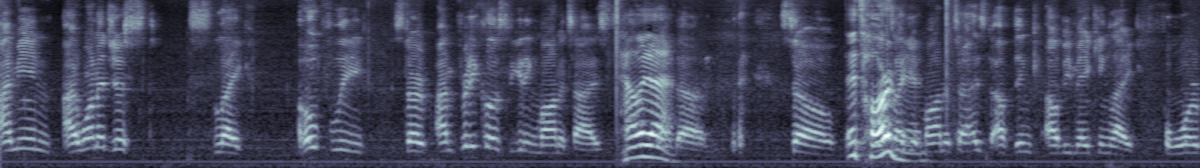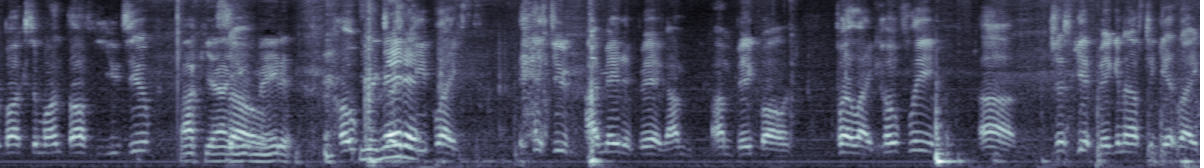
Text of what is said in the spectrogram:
I mean, I want to just like, hopefully start. I'm pretty close to getting monetized. Hell yeah! And, um, so It's hard, once I get man. monetized, I think I'll be making like four bucks a month off YouTube. Fuck yeah, So- you made it. Hopefully, You just made it. keep like, dude, I made it big. I'm I'm big balling, but like hopefully, um, just get big enough to get like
